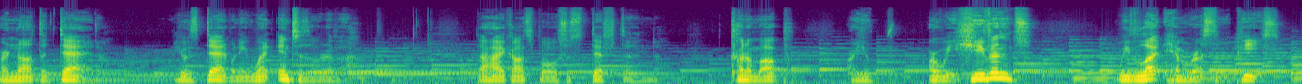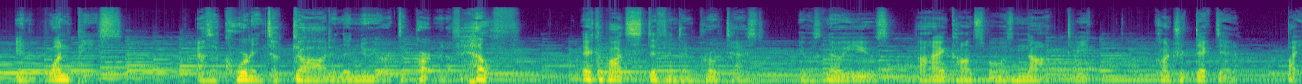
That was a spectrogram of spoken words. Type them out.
or not the dead. He was dead when he went into the river. The High Constable stiffened. Cut him up? Are you. are we heathens? We let him rest in peace, in one piece, as according to God in the New York Department of Health. Ichabod stiffened in protest. It was no use. The High Constable was not to be contradicted by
